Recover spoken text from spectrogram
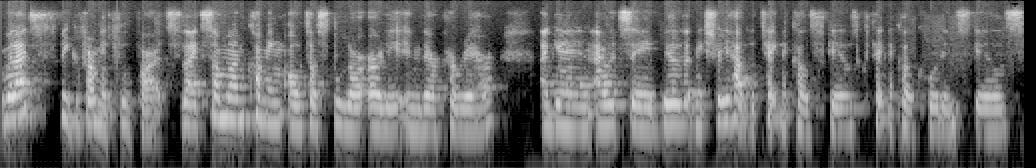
Well i'd speak from it two parts. Like someone coming out of school or early in their career again i would say build make sure you have the technical skills technical coding skills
